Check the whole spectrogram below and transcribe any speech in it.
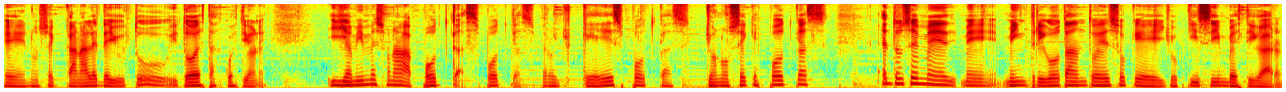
eh, no sé, canales de YouTube y todas estas cuestiones. Y a mí me sonaba podcast, podcast, pero ¿qué es podcast? Yo no sé qué es podcast entonces me, me, intrigó tanto eso que yo quise investigar.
